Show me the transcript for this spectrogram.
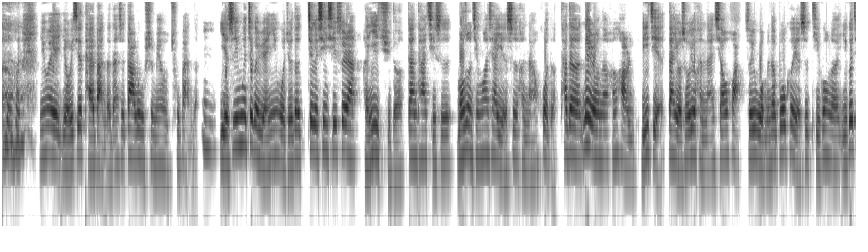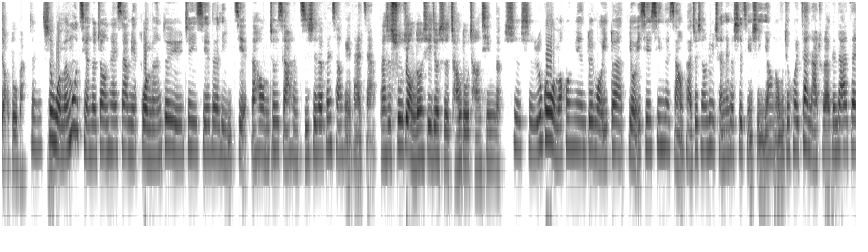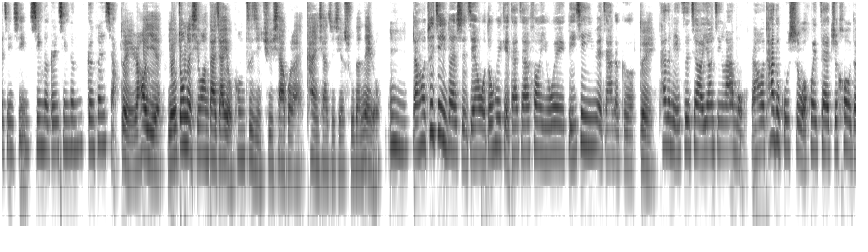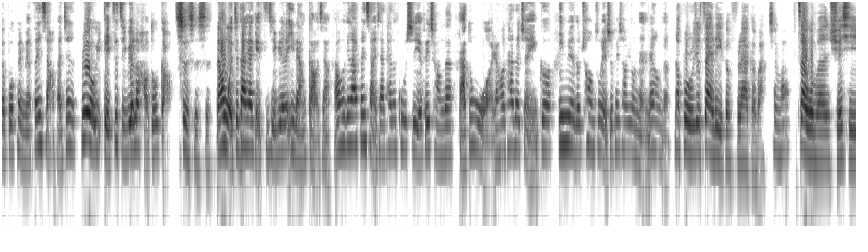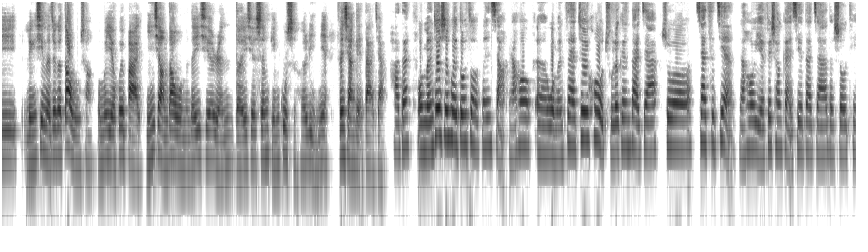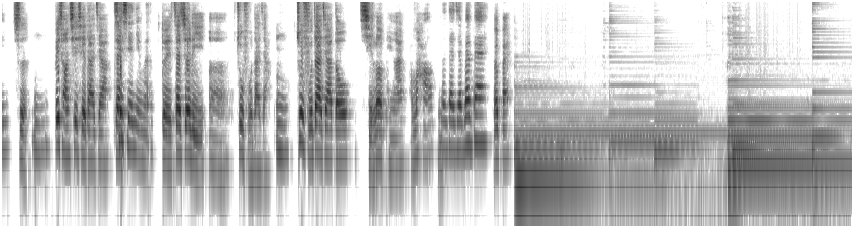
因为有一些台版的，但是大陆是没有出版的。嗯也是因为这个原因，我觉得这个信息虽然很易取得，但它其实某种情况下也是很难获得。它的内容呢很好理解，但有时候又很难消化，所以我们的播客也是提供了一个角度吧。对，是我们目前的状态下面，我们对于这一些的理解，然后我们就想很及时的分享给大家。但是书这种东西就是常读常新的，是是，如果我们后面对某一段有一些新的想法，就像绿城那个事情是一样的，我们就会再拿出来跟大家再进行新的更新跟跟分享。对，然后也由衷的希望大家有空自己去下过来看一下这些书的内容。嗯，然后最近一段时间，我都会给大家放一位灵性音乐家的歌，对，他的名字叫央金拉姆，然后他的故事我会在之后的播客里面分享。反正 Real 给自己约了好多稿，是是是，然后我就大概给自己约了一两稿这样，然后会跟大家分享一下他的故事，也非常的打动我。然后他的整一个音乐的创作也是非常有能量的。那不如就再立一个 flag 吧。什么？在我们学习灵性的这个道路上，我们也会把影响到我们的一些人的一些生平故事和理念分享给大家。好的，我们就是会多做分享，然后呃，我们在最后除了跟大家说下次见，然后也非常感谢大家的收听，是嗯，非常谢谢大家，谢谢你们，对，在这里嗯祝福大家，嗯，祝福大家都喜乐平安，好吗？好，那大家拜拜。拜拜。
